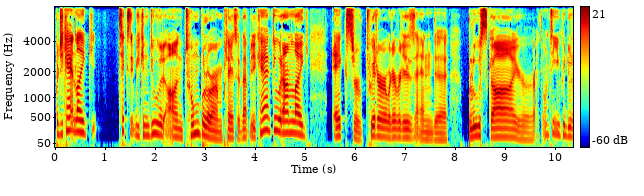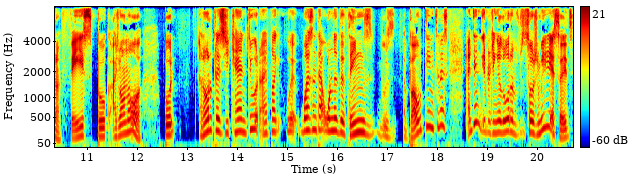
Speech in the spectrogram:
but you can't like text it. You can do it on Tumblr and places like that, but you can't do it on like X or Twitter or whatever it is, and uh, Blue Sky or I don't think you can do it on Facebook. I don't know, but a lot of places you can't do it. I'm like, wasn't that one of the things was about the internet? And then the other thing, a lot of social media sites,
